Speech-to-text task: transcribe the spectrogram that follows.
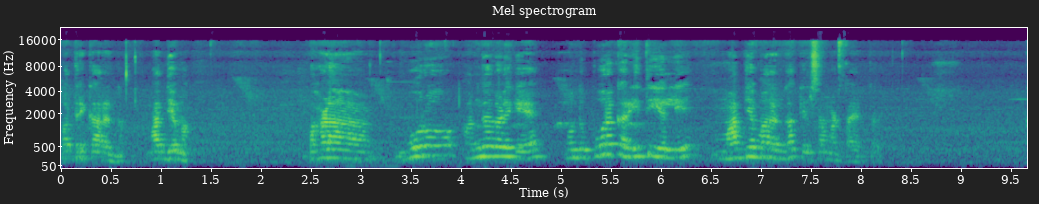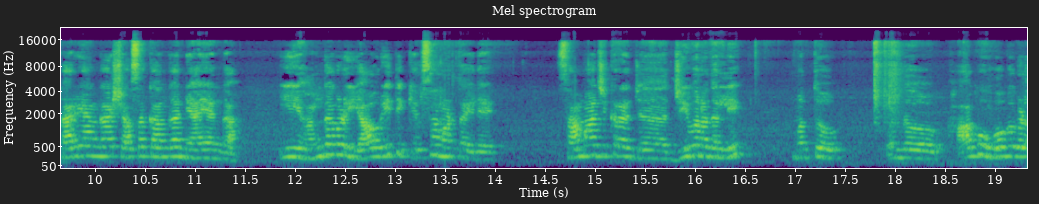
ಪತ್ರಿಕಾರಂಗ, ಮಾಧ್ಯಮ. ಬಹಳ ಮೂರು ಅಂಗಗಳಿಗೆ ಒಂದು ಪೂರಕ ರೀತಿಯಲ್ಲಿ ಮಾಧ್ಯಮ ರಂಗ ಕೆಲಸ ಮಾಡ್ತಾ ಇರ್ತದೆ. ಕಾರ್ಯಾಂಗ, ಶಾಸಕಾಂಗ, ನ್ಯಾಯಾಂಗ ಈ ಅಂಗಗಳು ಯಾವ ರೀತಿ ಕೆಲಸ ಮಾಡ್ತಾ ಇದೆ? ಸಾಮಾಜಿಕರ ಜೀವನದಲ್ಲಿ ಮತ್ತು ಒಂದು ಆಗು ಹೋಗುಗಳ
